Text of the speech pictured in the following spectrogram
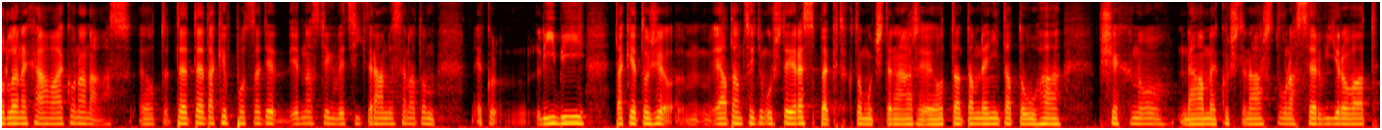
tohle nechává jako na nás. Jo? To, to, je taky v podstatě jedna z těch věcí, která mě se na tom jako líbí, tak je to, že já tam cítím určitý respekt k tomu čtenáři. Jo? Tam, tam není ta touha všechno nám jako čtenářstvu naservírovat,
